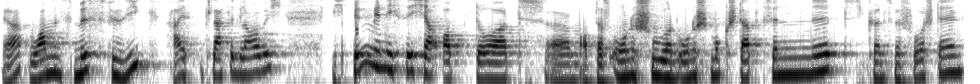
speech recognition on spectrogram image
ja, Women's Miss Physik heißt die Klasse, glaube ich. Ich bin mir nicht sicher, ob dort, ähm, ob das ohne Schuhe und ohne Schmuck stattfindet. Ich könnte es mir vorstellen.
